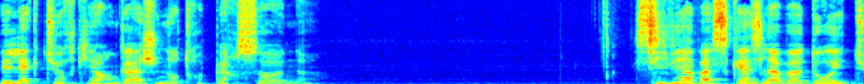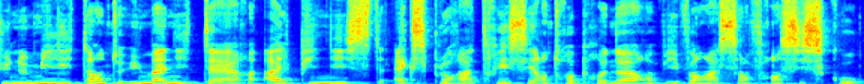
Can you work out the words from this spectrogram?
les lectures qui engagent notre personne. Sylvia Vasquez Lavado est une militante humanitaire, alpiniste, exploratrice et entrepreneur vivant à San Francisco.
